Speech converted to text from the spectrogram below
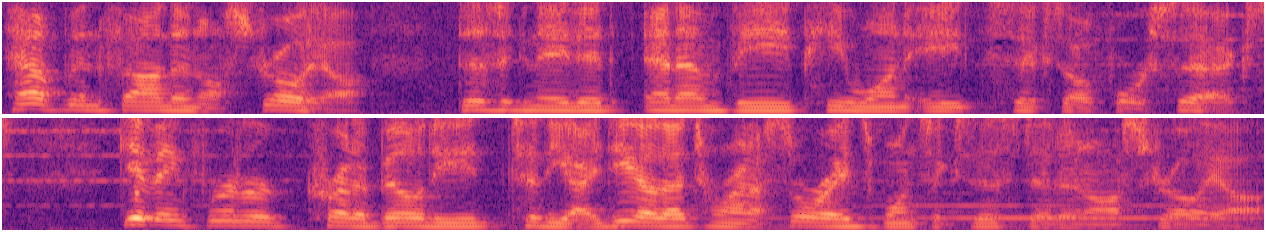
have been found in Australia, designated NMV P186046, giving further credibility to the idea that tyrannosaurids once existed in Australia.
